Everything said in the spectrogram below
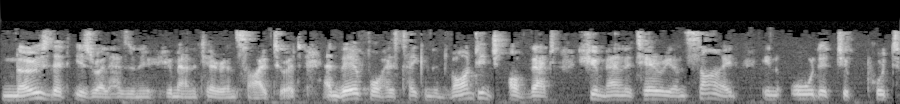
knows that Israel has a humanitarian side to it and therefore has taken advantage of that humanitarian side in order to put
